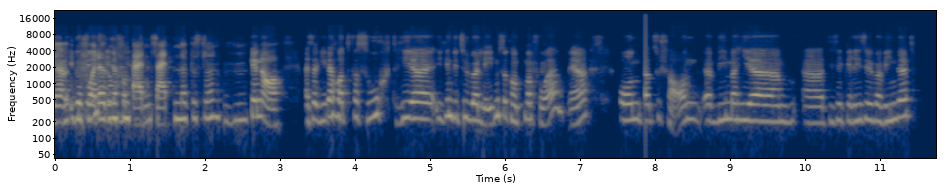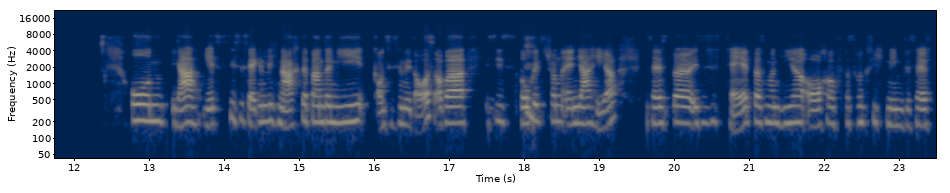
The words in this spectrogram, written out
Ja, Überforderung von beiden Seiten ein bisschen. Mhm. Genau. Also jeder hat versucht, hier irgendwie zu überleben, so kommt man vor, ja, und äh, zu schauen, äh, wie man hier äh, diese Krise überwindet. Und ja, jetzt ist es eigentlich nach der Pandemie, ganz ist ja nicht aus, aber es ist doch jetzt schon ein Jahr her. Das heißt, äh, es ist Zeit, dass man hier auch auf das Rücksicht nimmt. Das heißt,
